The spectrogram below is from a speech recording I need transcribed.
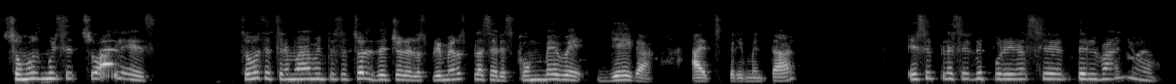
somos muy sexuales, somos extremadamente sexuales. De hecho, de los primeros placeres que un bebé llega a experimentar, es el placer de poder hacer del baño.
